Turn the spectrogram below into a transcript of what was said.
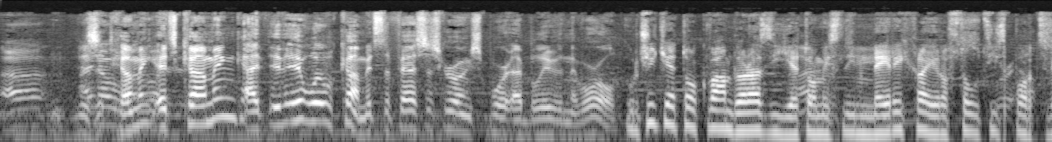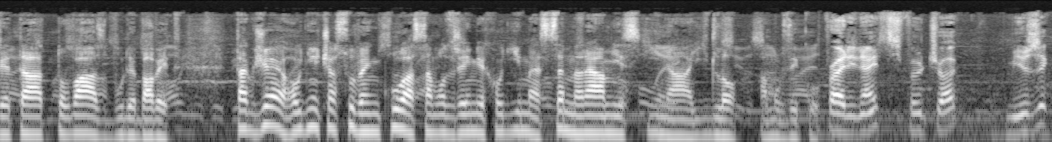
Uh, is it coming? It's coming. It, it will come. It's the fastest growing sport, I believe, in the world. Určitě to k vám dorazí. Je to, myslím, nejrychleji rostoucí sport světa. To vás bude bavit. Takže hodně času venku a samozřejmě chodíme sem na náměstí na jídlo a muziku. Friday nights, food truck, music.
